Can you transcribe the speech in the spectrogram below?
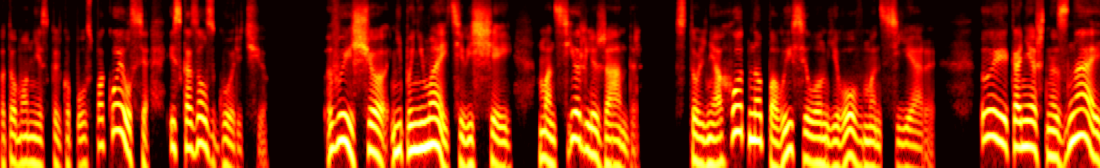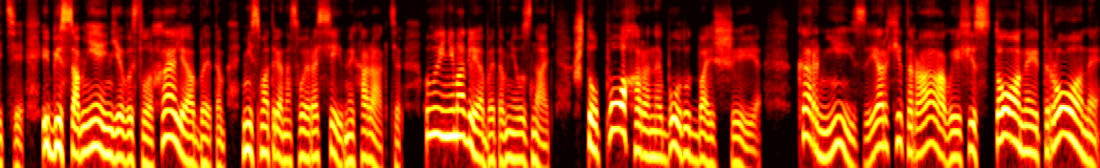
Потом он несколько поуспокоился и сказал с горечью. «Вы еще не понимаете вещей, мансьер Лежандр». Столь неохотно повысил он его в мансьеры. Вы, конечно, знаете, и без сомнения вы слыхали об этом, несмотря на свой рассеянный характер. Вы не могли об этом не узнать, что похороны будут большие. Карнизы, и архитравы, и фестоны, и троны.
